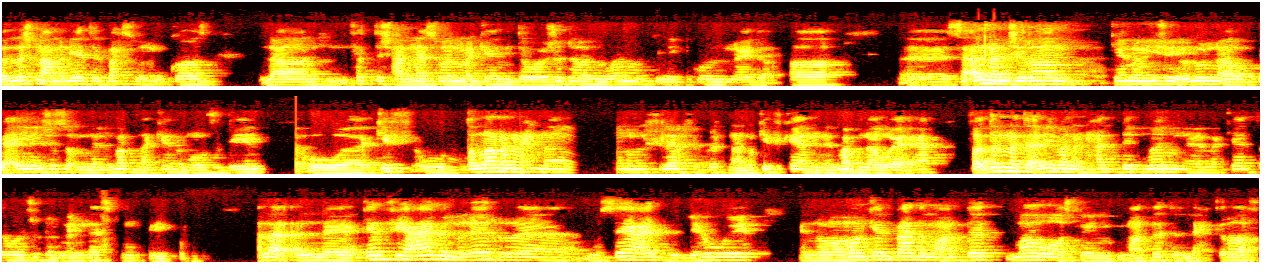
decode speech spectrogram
بلشنا عمليات البحث والإنقاذ لنفتش على الناس وين مكان تواجدهم وين ممكن يكون ف آه، سألنا الجيران كانوا يجوا يقولوا لنا بأي جزء من المبنى كانوا موجودين وكيف وطلعنا نحن من خلال خبرتنا إنه كيف كان المبنى واقع. فقدرنا تقريبا نحدد وين مكان تواجدهم من الناس ممكن يكون. هلا كان في عامل غير آه، مساعد اللي هو إنه هون كانت بعد معدات ما واصله معدات الاحتراف.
